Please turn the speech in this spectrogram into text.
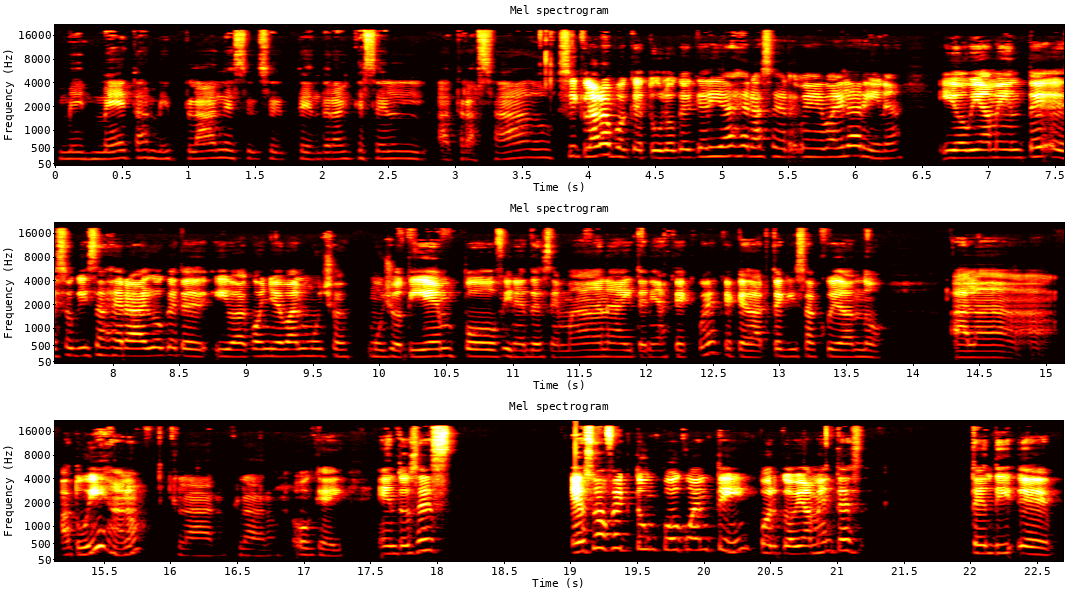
mis metas, mis planes se, tendrán que ser atrasados. Sí, claro, porque tú lo que querías era ser eh, bailarina y obviamente eso quizás era algo que te iba a conllevar mucho, mucho tiempo, fines de semana y tenías que, pues, que quedarte quizás cuidando a, la, a tu hija, ¿no? Claro, claro. Ok, entonces, eso afectó un poco en ti, porque obviamente eh,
